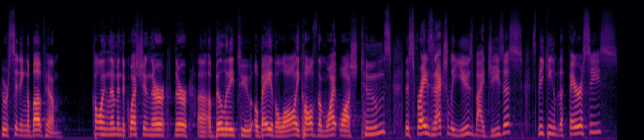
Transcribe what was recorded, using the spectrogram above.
who are sitting above him, calling them into question their, their uh, ability to obey the law. He calls them whitewashed tombs. This phrase is actually used by Jesus, speaking of the Pharisees,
